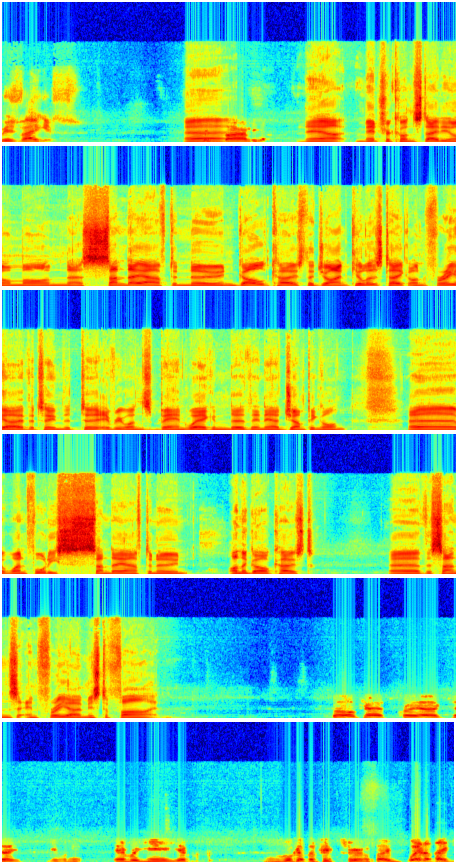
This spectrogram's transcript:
Where's Vegas? Uh, Now, Metricon Stadium on uh, Sunday afternoon, Gold Coast, the Giant Killers take on Freo, the team that uh, everyone's bandwagoned, uh, they're now jumping on. Uh, 1.40 Sunday afternoon on the Gold Coast, uh, the Suns and Freo, Mr. Fine. Gold Coast Freo, gee, you wouldn't, every year you look at the fixture and say, where do these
